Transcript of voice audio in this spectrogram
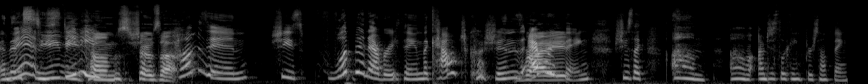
and then, stevie, comes shows up comes in. She's flipping everything, the couch cushions, Right. everything. She's like, um, um, I'm just looking for something,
